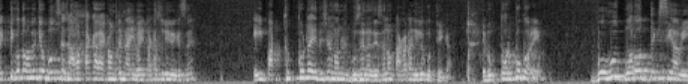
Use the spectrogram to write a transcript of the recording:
ব্যক্তিগতভাবে কেউ বলছে যে আমার টাকা অ্যাকাউন্টে নাই ভাই, টাকা চুরি হয়ে গেছে। এই পার্থক্যটা এই দেশের মানুষ বুঝে না যে সালাম টাকাটা নিল কোথেকে এবং তর্ক করে। বহু বলদ দেখছি আমি,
